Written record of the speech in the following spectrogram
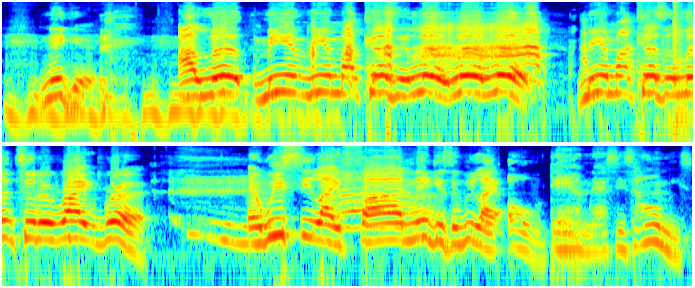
nigga. I look, me and me and my cousin look, look, look. Me and my cousin look to the right, bruh. And we see like five niggas, and we like, oh damn, that's his homies.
